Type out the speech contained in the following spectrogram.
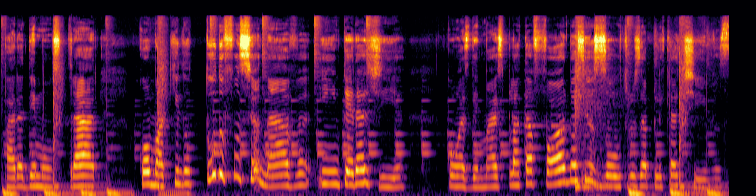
para demonstrar como aquilo tudo funcionava e interagia com as demais plataformas e os outros aplicativos.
